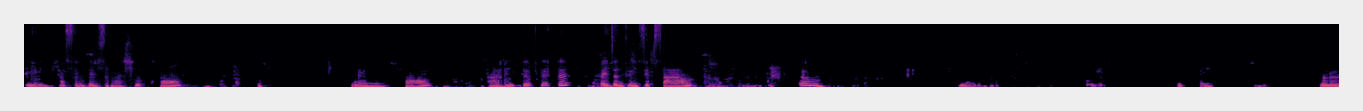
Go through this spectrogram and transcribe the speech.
เองค่ะซึ่งเป็นสมาชิกของหนึ่งสองสามตึ๊ดตึ๊ดตึ๊ดไปจนถึงสิบสามซึ่งอยู่เออ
